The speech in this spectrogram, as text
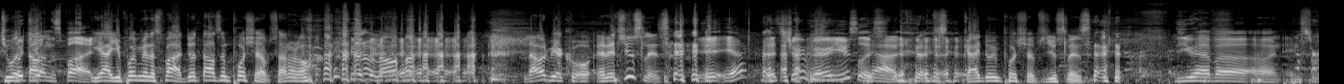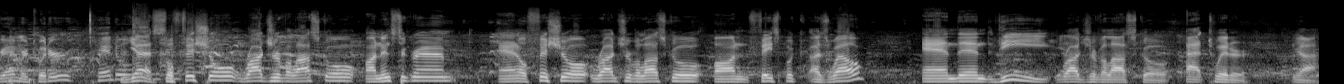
do a Put you on the spot. Yeah, you put me on the spot. Do a thousand push-ups. I don't know. I don't know. that would be a cool, and it's useless. Yeah, that's true. Very useless. yeah, just guy doing push-ups, useless. Do you have a, an Instagram or Twitter handle? yes, official Roger Velasco on Instagram, and official Roger Velasco on Facebook as well, and then the Roger Velasco at Twitter. Yeah.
